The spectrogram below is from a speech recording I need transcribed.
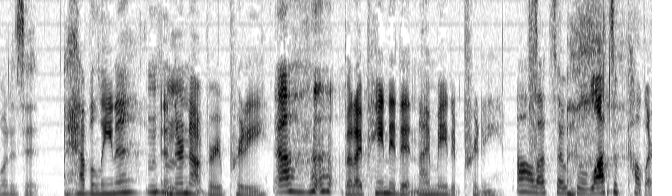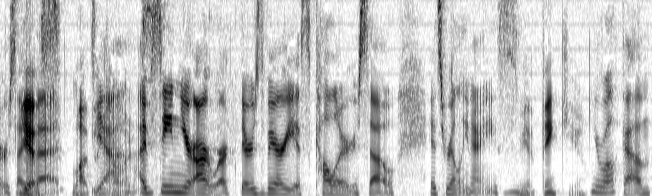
what is it? A javelina, and Mm-hmm. they're not very pretty. but I painted it and I made it pretty. Oh, that's so cool. Lots of colors, I Yes, bet. lots of yeah. colors. I've seen your artwork. There's various colors, so it's really nice. Yeah, thank you. You're welcome.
